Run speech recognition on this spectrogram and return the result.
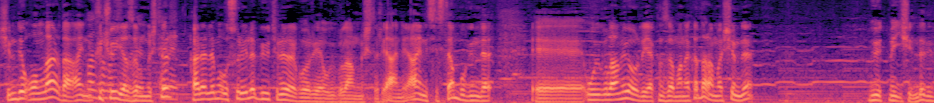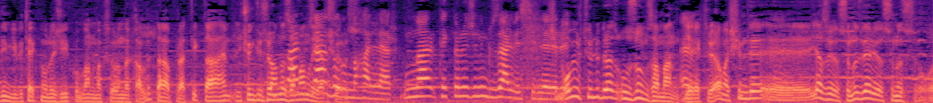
Şimdi onlar da aynı Puzzle küçüğü usulü, yazılmıştır. evet. Kareleme usulüyle büyütülerek oraya uygulanmıştır. Yani aynı sistem bugün de e, uygulanıyordu yakın zamana kadar ama şimdi büyütme işinde dediğim gibi teknolojiyi kullanmak zorunda kaldık. Daha pratik, daha hem çünkü şu anda Bunlar zamanla güzel yaşıyoruz. zorunlu haller. Bunlar teknolojinin güzel vesileleri. Şimdi o bir türlü biraz uzun zaman gerektiriyor ama şimdi e, yazıyorsunuz, veriyorsunuz o,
